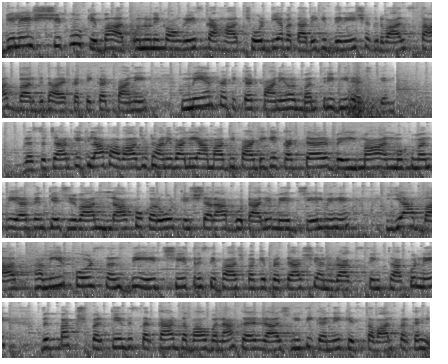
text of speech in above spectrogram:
गिले शिकवों के बाद उन्होंने कांग्रेस का हाथ छोड़ दिया। बता दें कि दिनेश अग्रवाल सात बार विधायक का टिकट पाने, मेयर का टिकट पाने और मंत्री भी रह चुके हैं। भ्रष्टाचार के खिलाफ आवाज़ उठाने वाली आम आदमी पार्टी के कट्टर, बेईमान मुख्यमंत्री अरविंद केजरीवाल लाखों करोड़ के शराब घोटाले में जेल में हैं। यह बात हमीरपुर संसदीय क्षेत्र से भाजपा के प्रत्याशी अनुराग सिंह ठाकुर ने विपक्ष पर केंद्र सरकार दबाव बनाकर राजनीति करने के सवाल पर कही।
